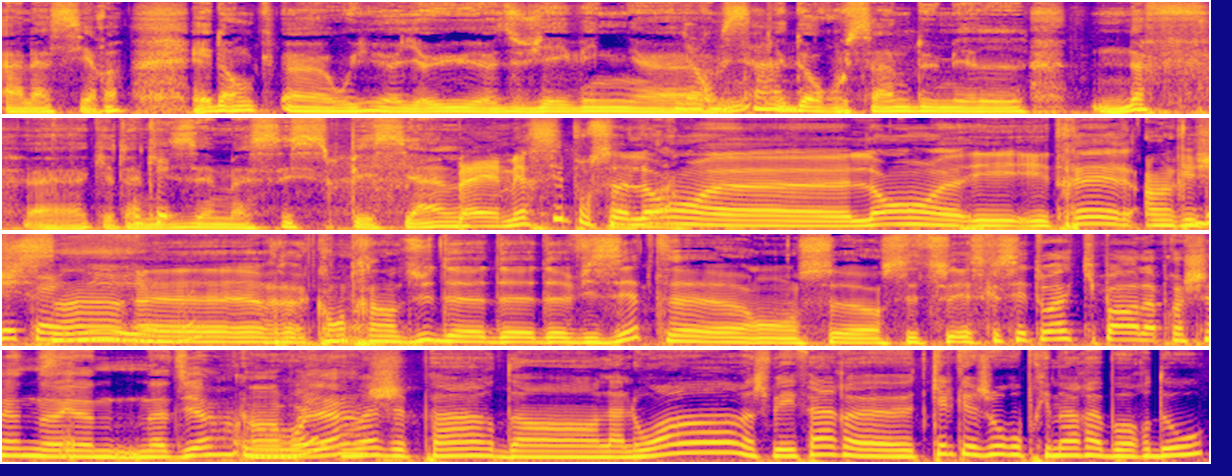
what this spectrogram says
à la Syrah. Et donc, euh, oui, il y a eu du vieille vigne euh, De Roussanne. de Roussanne 2009, euh, qui est un Ok. millésime assez spécial. Ben, merci pour ce long, euh, long et, et très enrichissant Détaillé, euh, compte rendu de, de, de visite. Euh, on se, Est-ce que c'est toi qui pars la prochaine, euh, Nadia, en Oui, voyage? Moi, je pars dans la Loire. Je vais faire euh, quelques jours au primeur à Bordeaux,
